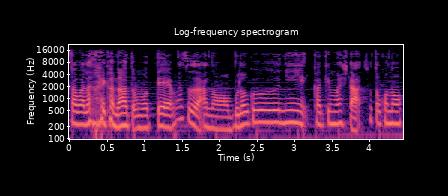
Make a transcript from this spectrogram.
伝わらないかなと思ってまずあのブログに書きました。ちょっとこの、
